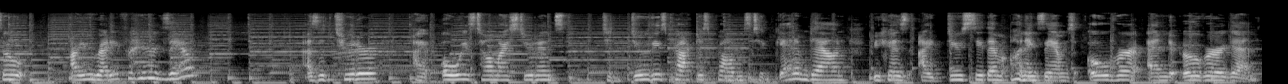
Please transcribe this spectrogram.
So, are you ready for your exam? As a tutor, I always tell my students to do these practice problems to get them down because I do see them on exams over and over again.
